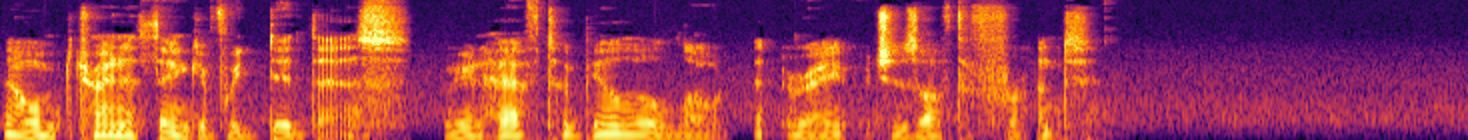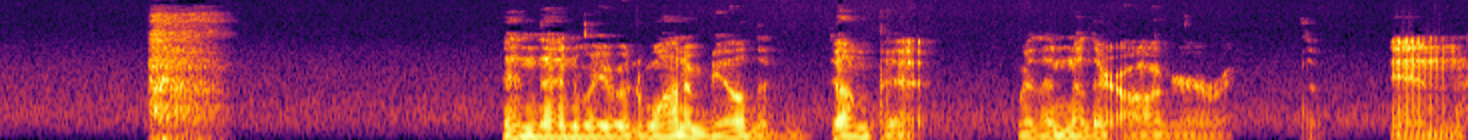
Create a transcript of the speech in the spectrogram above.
Now I'm trying to think if we did this, we would have to be able to load it, right? Which is off the front. And then we would want to be able to dump it with another auger right in.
